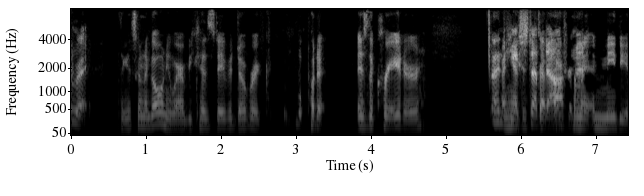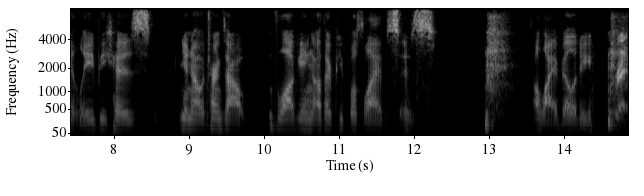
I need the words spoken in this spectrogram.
Right. I think it's going to go anywhere because David Dobrik put it is the creator And, and he he had to stepped step down back from it. immediately because you know it turns out vlogging other people's lives is a liability. Right.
